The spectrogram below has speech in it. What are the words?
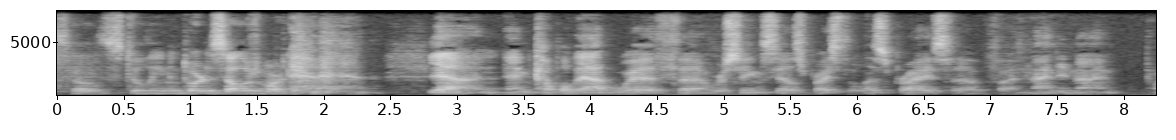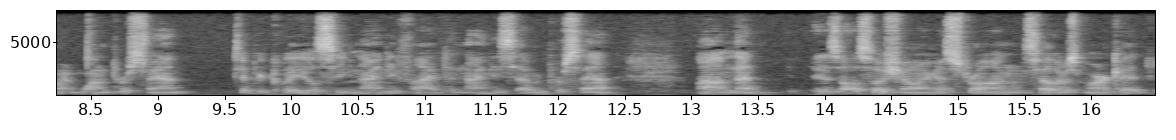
So, still leaning toward the seller's market. yeah, and, and couple that with uh, we're seeing sales price to list price of uh, 99.1%. Typically, you'll see 95 to 97%. Um, that is also showing a strong seller's market.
